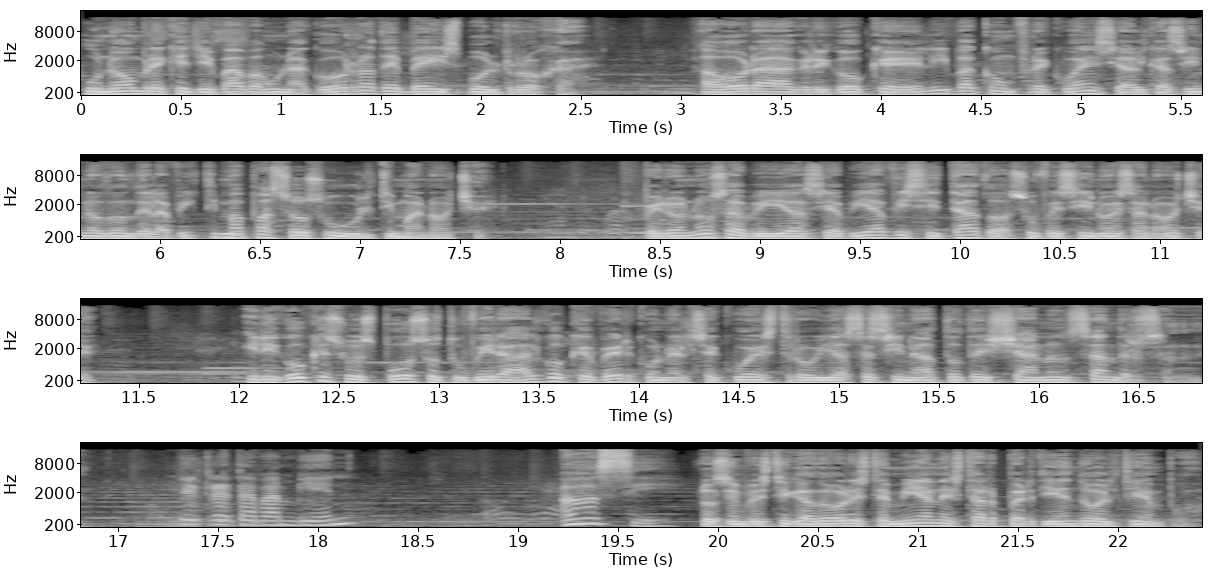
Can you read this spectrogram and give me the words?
un hombre que llevaba una gorra de béisbol roja. Ahora agregó que él iba con frecuencia al casino donde la víctima pasó su última noche, pero no sabía si había visitado a su vecino esa noche, y negó que su esposo tuviera algo que ver con el secuestro y asesinato de Shannon Sanderson. ¿Le trataban bien? Ah, sí. Los investigadores temían estar perdiendo el tiempo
